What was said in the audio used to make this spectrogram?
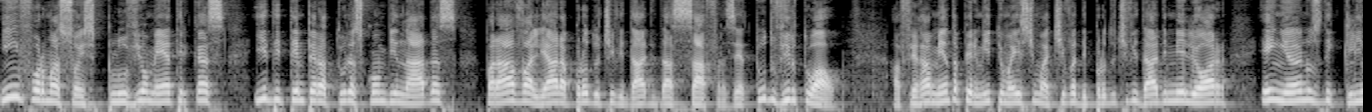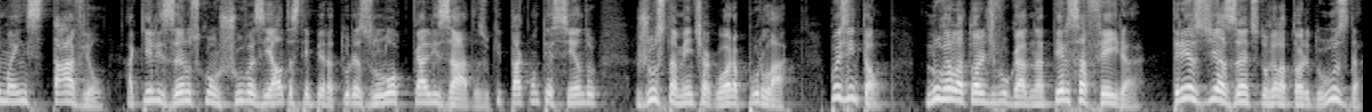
informações pluviométricas e de temperaturas combinadas para avaliar a produtividade das safras. É tudo virtual. A ferramenta permite uma estimativa de produtividade melhor em anos de clima instável, aqueles anos com chuvas e altas temperaturas localizadas, o que está acontecendo justamente agora por lá. Pois então, no relatório divulgado na terça-feira, três dias antes do relatório do USDA,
